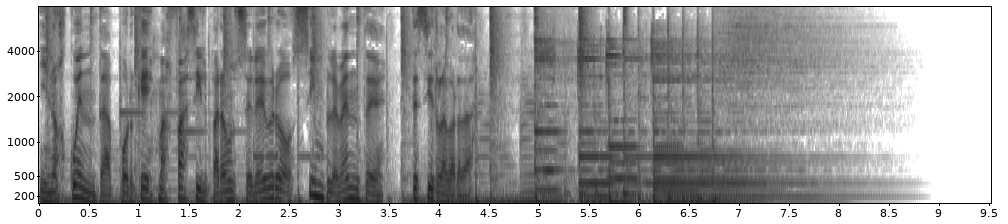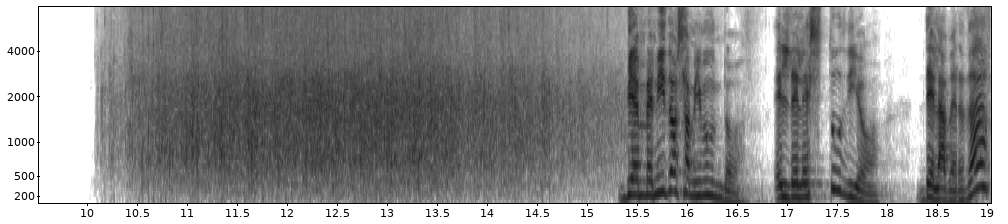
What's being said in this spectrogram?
y nos cuenta por qué es más fácil para un cerebro simplemente decir la verdad. Bienvenidos a mi mundo, el del estudio de la verdad,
